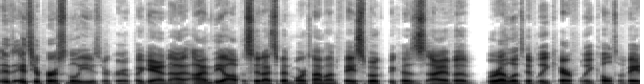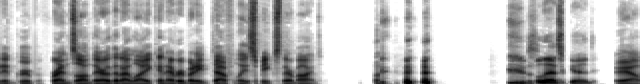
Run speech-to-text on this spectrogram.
it, it's your personal user group. Again, I, I'm the opposite. I spend more time on Facebook because I have a relatively carefully cultivated group of friends on there that I like, and everybody definitely speaks their mind. Well, that's good. Yeah.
